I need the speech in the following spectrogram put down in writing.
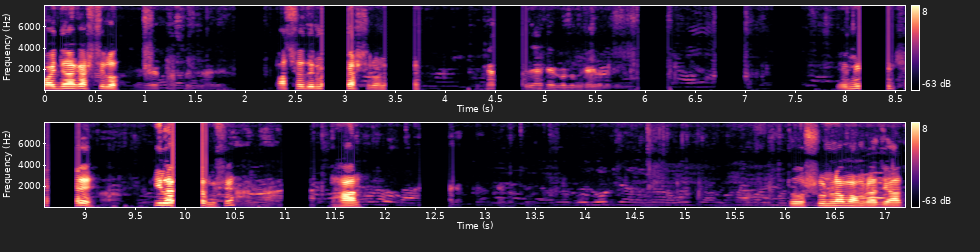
কয়দিন আগে আসছিল? পাঁচ ছয় দিন আগে। আসছিল না এমনি খেয়ে কি লাগে নিচে ধান তো শুনলাম আমরা যে আজ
